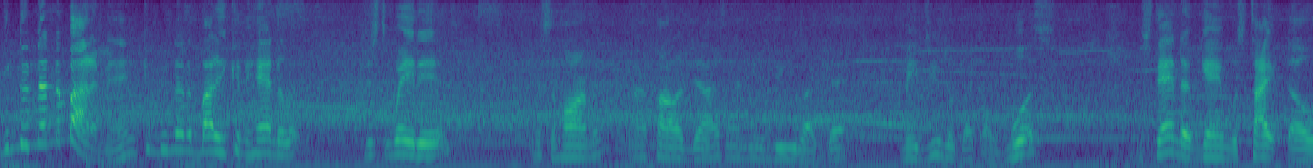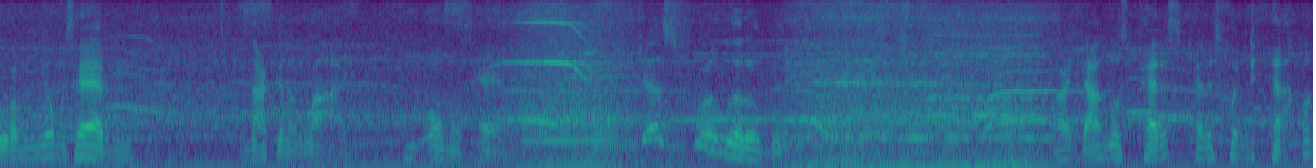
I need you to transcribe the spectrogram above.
he couldn't do nothing about it, man. He couldn't do nothing about it. He couldn't handle it. Just the way it is. Mr. Harmon, I apologize. I didn't mean to do you like that. Made you look like a wuss. The stand-up game was tight, though. I mean, you almost had me. Not gonna lie. You almost had me. Just for a little bit. All right, down goes Pettis. Pettis went down.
